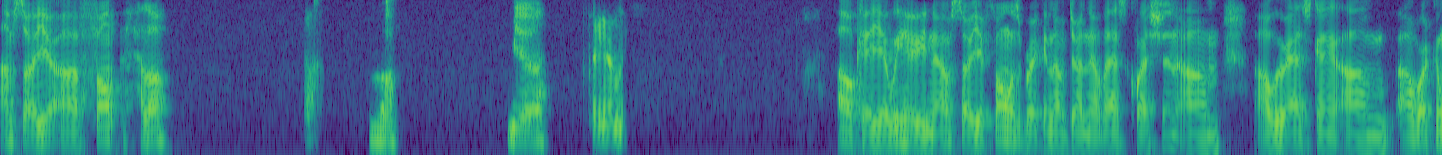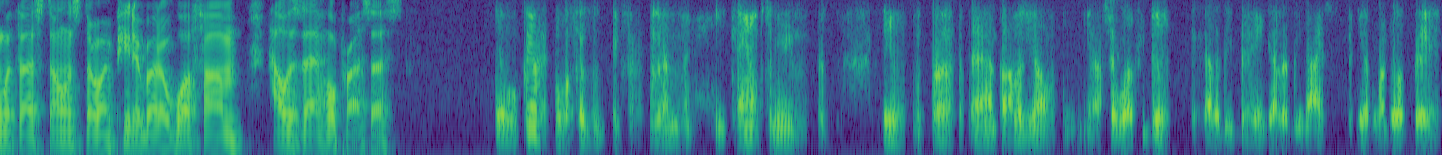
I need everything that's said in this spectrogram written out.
I'm sorry. Your uh, phone. Hello. Hello. Yeah. Can you hear me? Okay, yeah, we hear you now. So your phone was breaking up during that last question. Um, uh, we were asking, um, uh, working with uh, Stones Throw and Peanut Butter Wolf, um, how was that whole process? Yeah, well, Peanut Butter Wolf is a big fan, and he came up to me with the, the anthology on. You know, I said, well, if you do it, it got to be big, it got to be nice. If you to do it big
